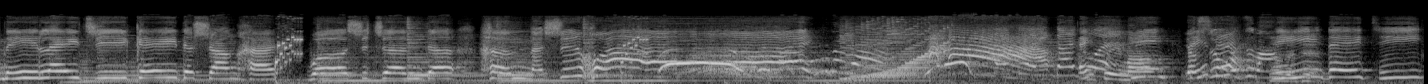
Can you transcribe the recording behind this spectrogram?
你累积给的伤害，我是真的很难释怀。对。你有十五个字吗？你累积，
